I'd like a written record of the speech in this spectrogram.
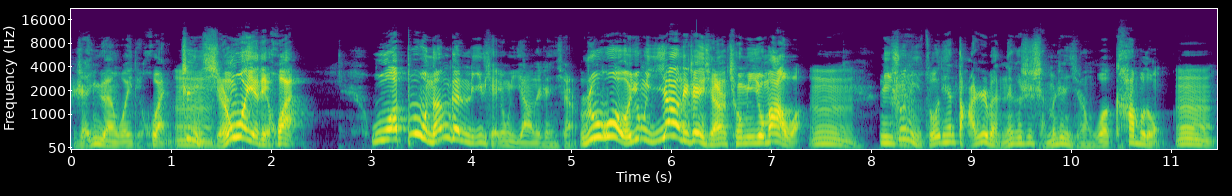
人员我也得换，嗯阵型我也得换。我不能跟李铁用一样的阵型，如果我用一样的阵型，球迷就骂我。嗯你说你昨天打日本那个是什么阵型？我看不懂，嗯，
